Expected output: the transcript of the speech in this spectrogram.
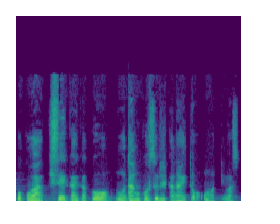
ここは規制改革をもう断行するしかないと思っています。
